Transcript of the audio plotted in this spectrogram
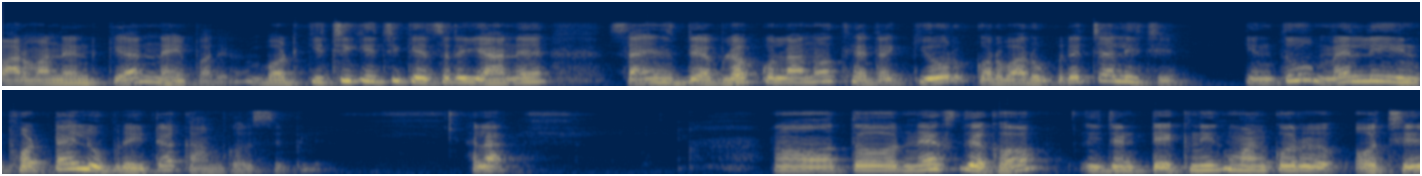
পারমানেন্ট কেয়ার ନେଇପାରିବେ ବଟ୍ କିଛି କିଛି କେସ୍ରେ ଇହାନେ ସାଇନ୍ସ ଡେଭଲପ୍ କଲାନ ସେଟା କ୍ୟୁର୍ କର୍ବାର୍ ଉପରେ ଚାଲିଛେ କିନ୍ତୁ ମେନ୍ଲି ଇନଫର୍ଟାଇଲ୍ ଉପରେ ଇଟା କାମ୍ କର୍ସି ବେଲେ ହେଲା ତ ନେକ୍ସଟ ଦେଖ ଇ ଯେନ୍ ଟେକ୍ନିକ୍ ମାନଙ୍କର ଅଛେ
